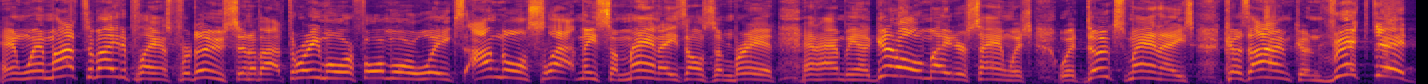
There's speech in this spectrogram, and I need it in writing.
And when my tomato plants produce in about three more, four more weeks, I'm going to slap me some mayonnaise on some bread and have me a good old Mater sandwich with Duke's mayonnaise because I am convicted.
